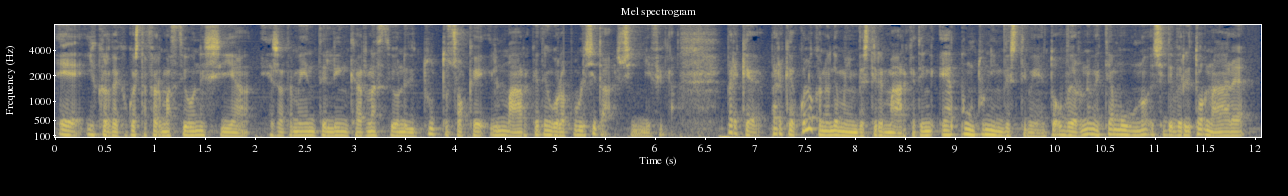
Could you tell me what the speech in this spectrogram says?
e io credo che questa affermazione sia esattamente l'incarnazione di tutto ciò che il marketing o la pubblicità significa. Perché? Perché quello che noi andiamo a investire in marketing è appunto un investimento, ovvero noi mettiamo uno e ci deve ritornare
